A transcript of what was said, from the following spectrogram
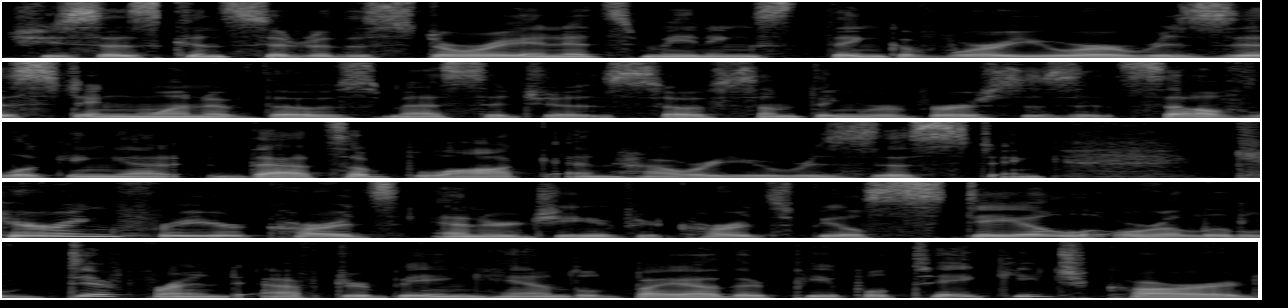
She says, consider the story and its meanings. Think of where you are resisting one of those messages. So if something reverses itself, looking at that's a block, and how are you resisting? Caring for your card's energy. If your cards feel stale or a little different after being handled by other people, take each card.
